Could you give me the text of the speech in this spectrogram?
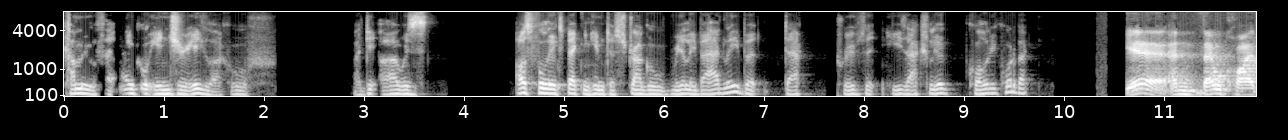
coming with that ankle injury like oof. i did i was i was fully expecting him to struggle really badly but dak proves that he's actually a quality quarterback yeah, and they were quite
